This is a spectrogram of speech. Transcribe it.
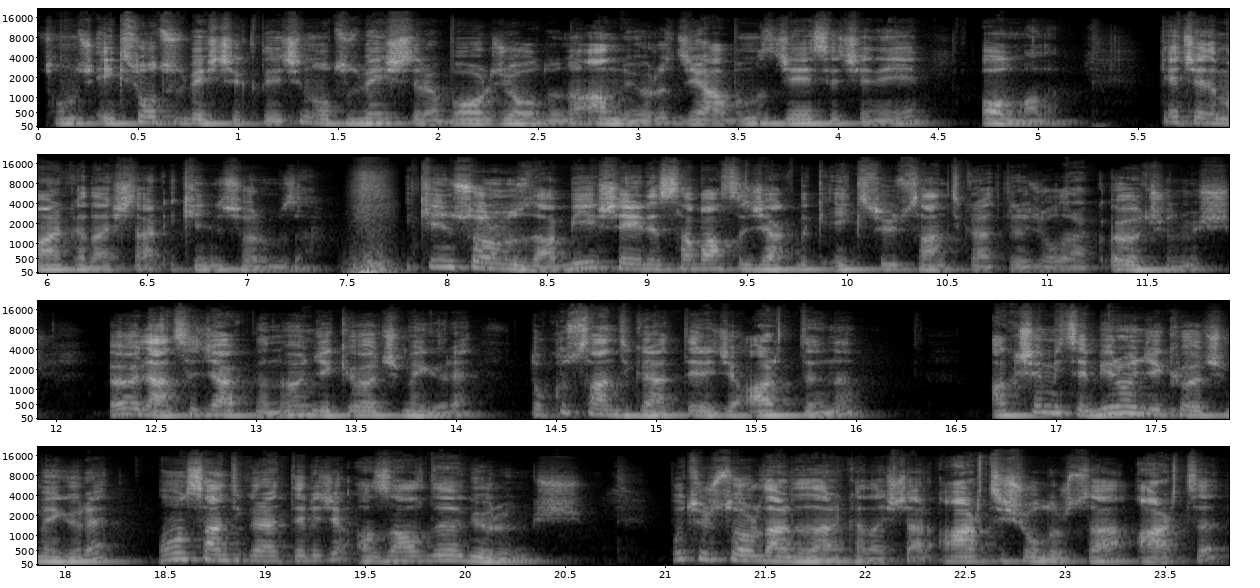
sonuç eksi 35 çıktığı için 35 lira borcu olduğunu anlıyoruz. Cevabımız C seçeneği olmalı. Geçelim arkadaşlar ikinci sorumuza. İkinci sorumuzda bir şehirde sabah sıcaklık eksi 3 santigrat derece olarak ölçülmüş. Öğlen sıcaklığın önceki ölçüme göre 9 santigrat derece arttığını, akşam ise bir önceki ölçüme göre 10 santigrat derece azaldığı görülmüş. Bu tür sorularda da arkadaşlar artış olursa artı,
